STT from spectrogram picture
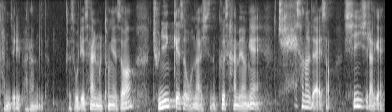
간절히 바랍니다. 그래서 우리의 삶을 통해서 주님께서 원하시는 그 사명에 최선을 다해서 신실하게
